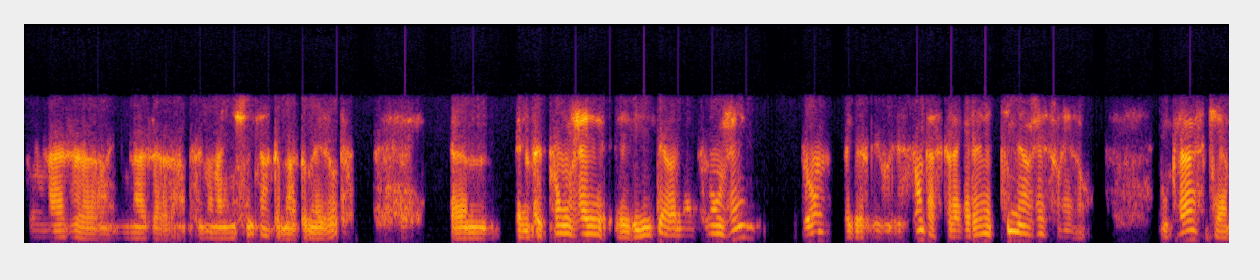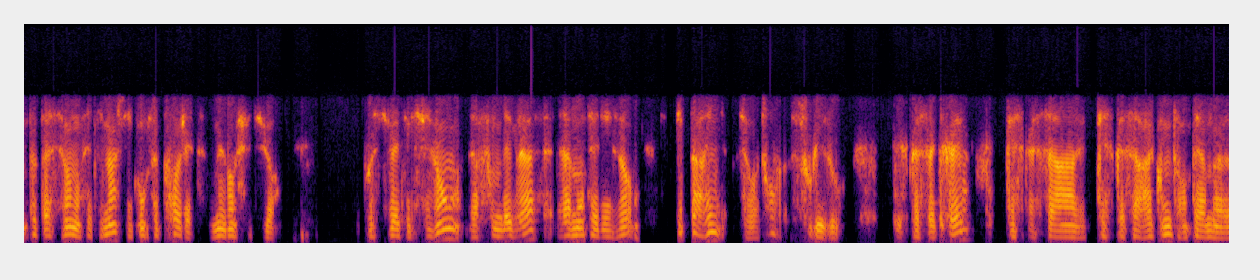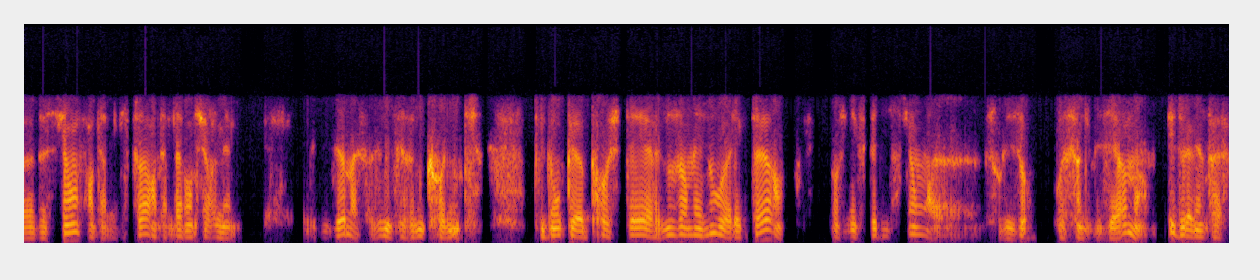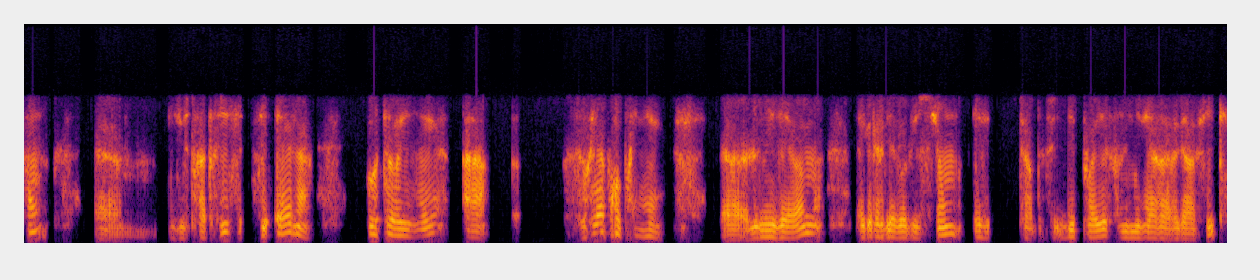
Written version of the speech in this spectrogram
Une image, euh, une image absolument magnifique, hein, comme, comme les autres. elle nous fait plonger, et littéralement plonger dans la galerie de l'évolution parce que la galerie est immergée sous les eaux. Donc là, ce qui est un peu passionnant dans cette image, c'est qu'on se projette, on est dans le futur postulat est le suivant, la fonte des glaces, la montée des eaux, et Paris se retrouve sous les eaux. Qu'est-ce que ça crée? Qu'est-ce que ça, qu'est-ce que ça raconte en termes de science, en termes d'histoire, en termes d'aventure humaine muséum a choisi une série chronique qui donc euh, projetait, euh, nous emmène nous, lecteurs, dans une expédition euh, sous les eaux au sein du muséum. Et de la même façon, l'illustratrice, c'est elle autorisée à se réapproprier euh, le muséum, d'évolution et déployer son univers graphique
